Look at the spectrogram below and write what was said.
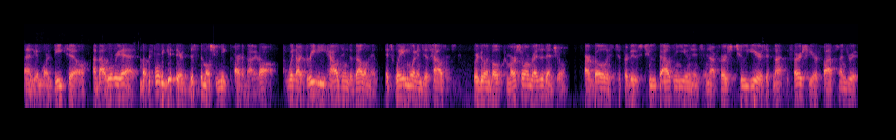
and give more detail about where we're at. But before we get there, this is the most unique part about it all. With our 3D housing development, it's way more than just houses. We're doing both commercial and residential. Our goal is to produce 2,000 units in our first two years, if not the first year, 500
